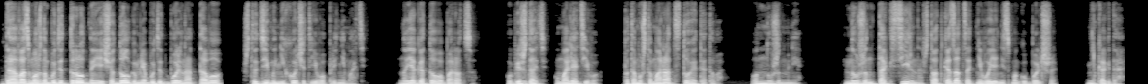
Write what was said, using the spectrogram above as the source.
Да, возможно, будет трудно, и еще долго мне будет больно от того, что Дима не хочет его принимать. Но я готова бороться, убеждать, умолять его, потому что Марат стоит этого. Он нужен мне. Нужен так сильно, что отказаться от него я не смогу больше никогда.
